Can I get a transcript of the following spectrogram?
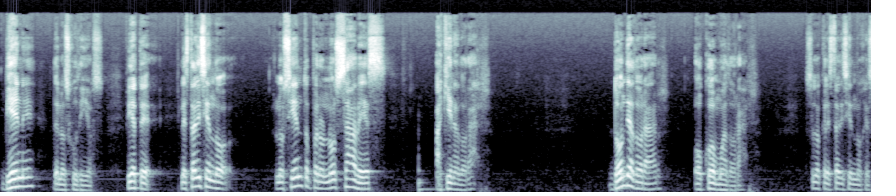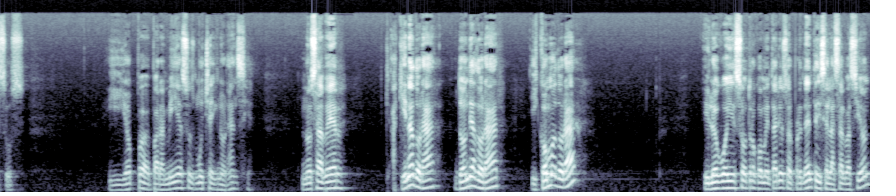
viene de los judíos. Fíjate, le está diciendo, lo siento, pero no sabes a quién adorar, dónde adorar o cómo adorar. Eso es lo que le está diciendo Jesús. Y yo, para mí, eso es mucha ignorancia. No saber a quién adorar, dónde adorar y cómo adorar. Y luego hizo otro comentario sorprendente. Dice, la salvación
